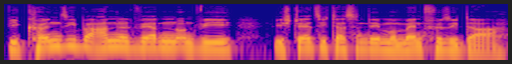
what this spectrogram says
Wie können sie behandelt werden und wie, wie stellt sich das in dem Moment für Sie dar?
